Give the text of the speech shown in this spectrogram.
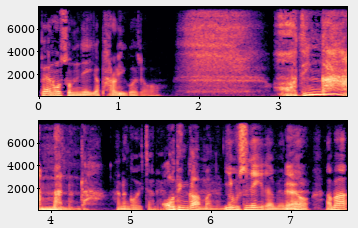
빼놓을 수 없는 얘기가 바로 이거죠. 어딘가 안 맞는다 하는 거 있잖아요. 어딘가 안 맞는다. 이게 무슨 얘기냐면요. 네. 아마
